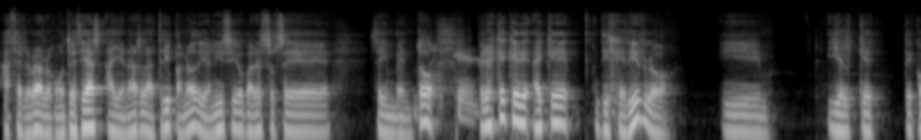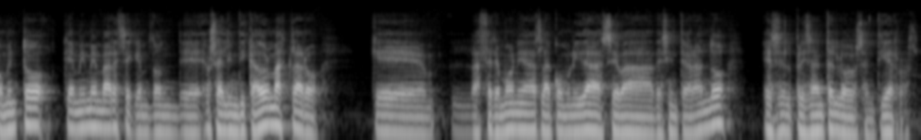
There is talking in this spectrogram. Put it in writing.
a celebrarlo. Como tú decías, a llenar la tripa, ¿no? Dionisio, para eso se, se inventó. Pero es que hay, que digerirlo. Y, el que te comento que a mí me parece que donde, o sea, el indicador más claro que las ceremonias, la comunidad se va desintegrando es el, precisamente en los entierros,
